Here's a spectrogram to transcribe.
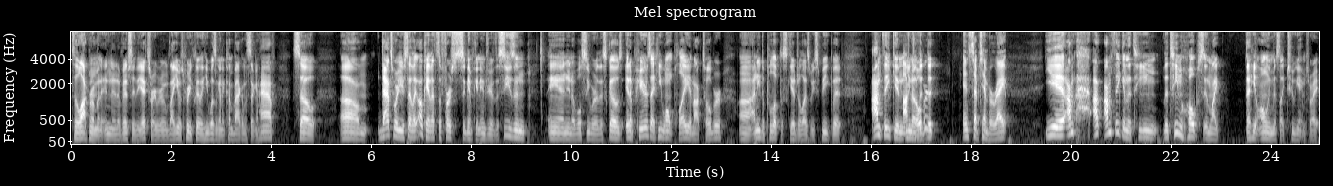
to the locker room and, and then eventually the X-ray room. Like it was pretty clear that he wasn't going to come back in the second half. So um, that's where you say like, okay, that's the first significant injury of the season, and you know we'll see where this goes. It appears that he won't play in October. Uh, I need to pull up the schedule as we speak, but I'm thinking you know the, the In September, right? Yeah, I'm I- I'm thinking the team the team hopes in like that he'll only miss like two games, right?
